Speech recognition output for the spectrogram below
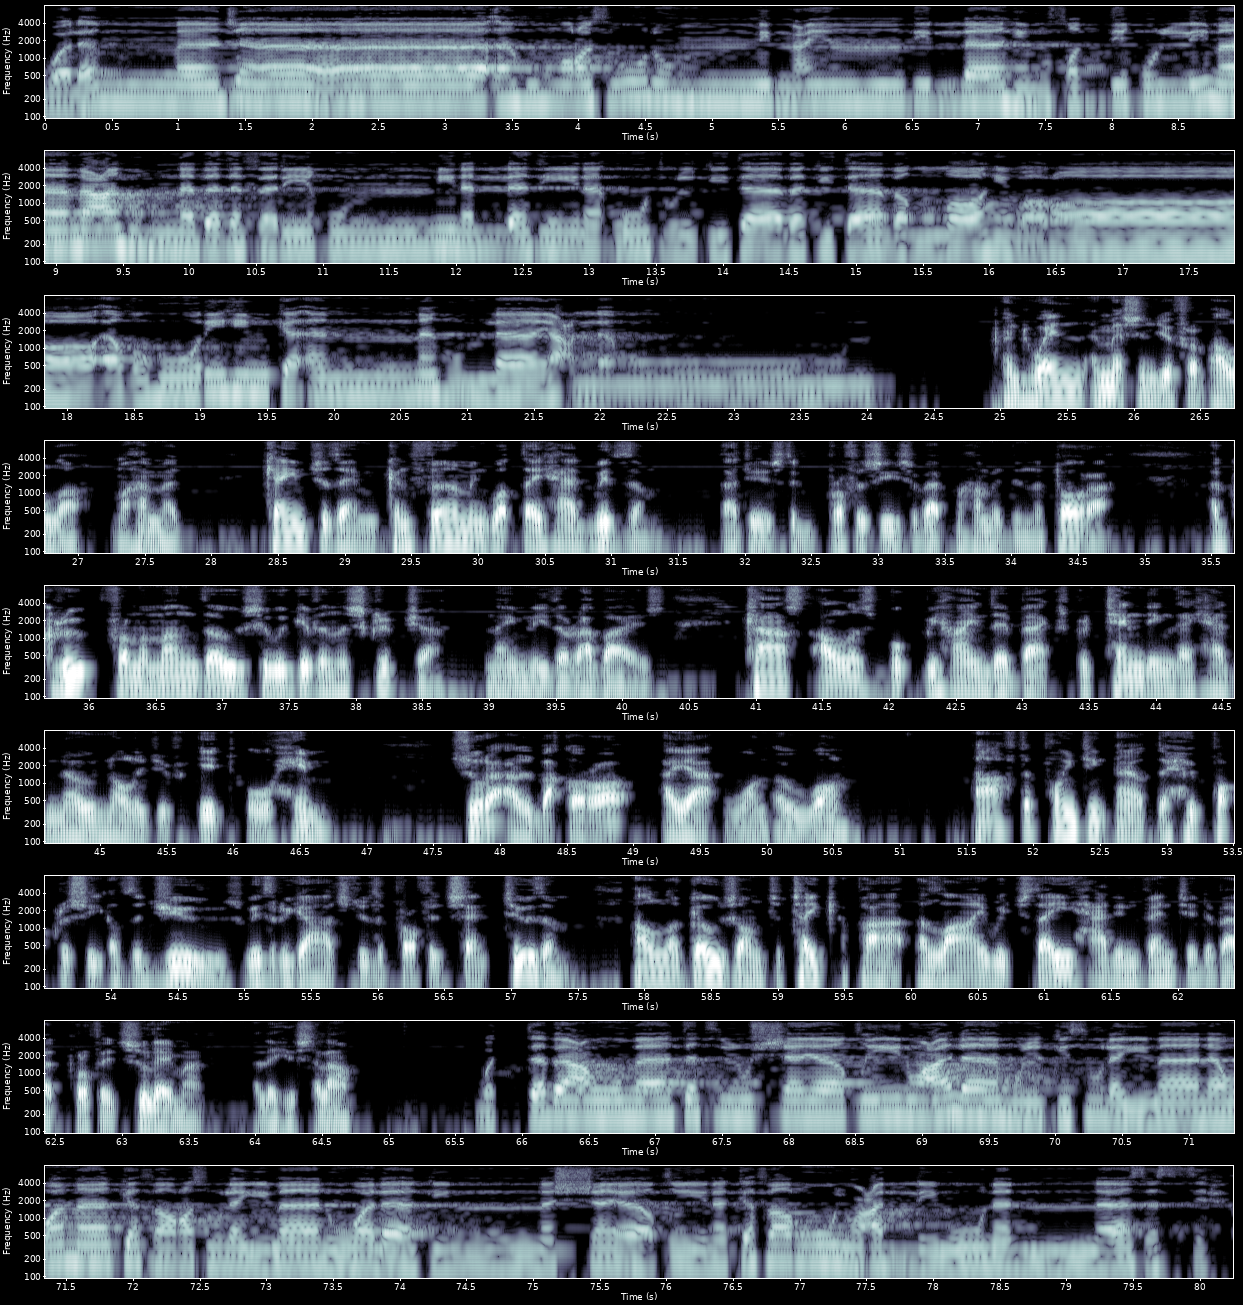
ولما جاءهم رسول من عند الله مصدق لما معهم نبذ فريق من الذين أوتوا الكتاب كتاب الله وراء ظهورهم كأنهم لا يعلمون. And when a messenger from Allah, Muhammad, came to them confirming what they had with them, that is, the prophecies about Muhammad in the Torah, a group from among those who were given the scripture, namely the rabbis, cast Allah's book behind their backs, pretending they had no knowledge of it or Him. Surah Al-Baqarah, Ayah 101. After pointing out the hypocrisy of the Jews with regards to the prophet sent to them, Allah goes on to take apart a lie which they had invented about Prophet Sulaiman alayhi salam. واتبعوا ما تتلو الشياطين على ملك سليمان وما كفر سليمان ولكن الشياطين كفروا يعلمون الناس السحر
